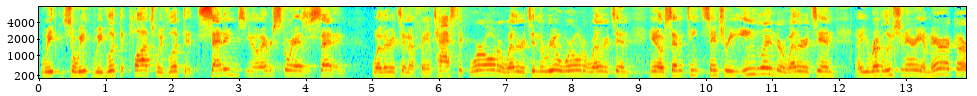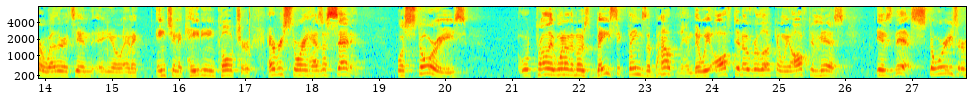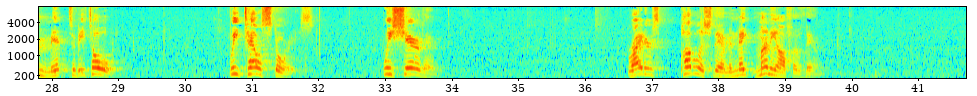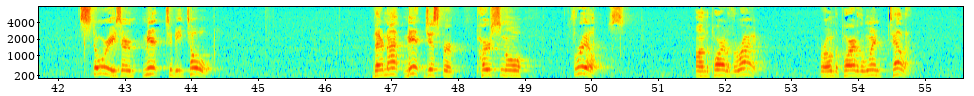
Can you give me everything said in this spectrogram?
we so we we've looked at plots, we've looked at settings. You know, every story has a setting, whether it's in a fantastic world or whether it's in the real world or whether it's in you know 17th century England or whether it's in a revolutionary America or whether it's in you know an ancient Akkadian culture. Every story has a setting. Well, stories well, probably one of the most basic things about them that we often overlook and we often miss is this stories are meant to be told. We tell stories, we share them. Writers publish them and make money off of them. Stories are meant to be told. They're not meant just for personal thrills on the part of the writer or on the part of the one telling.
